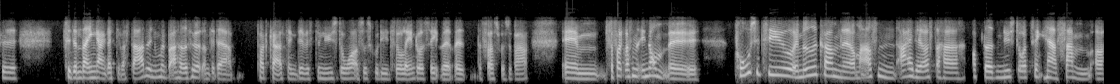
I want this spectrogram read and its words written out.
til, til dem, der ikke engang rigtig var startet endnu, men bare havde hørt om det der podcasting, det er vist det nye store, og så skulle de til Orlando og se, hvad, hvad The First was about. Øhm, så folk var sådan enormt øh, positive og imødekommende, og meget sådan, ej, det er os, der har opdaget den nye store ting her sammen, og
